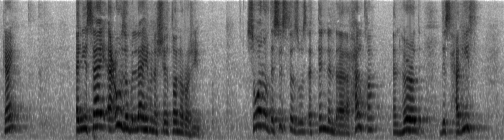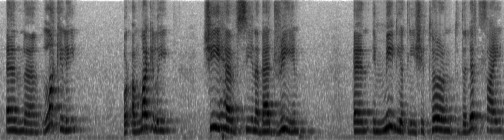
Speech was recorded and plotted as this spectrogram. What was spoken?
Okay? And you say, أعوذ بالله من الشيطان الرجيم. So one of the sisters was attending a halqa and heard this hadith. And uh, luckily, or unluckily, she have seen a bad dream. And immediately she turned to the left side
